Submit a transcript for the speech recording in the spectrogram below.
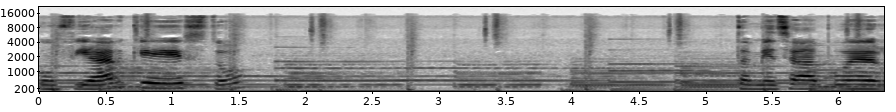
Confiar que esto también se va a poder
